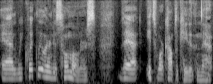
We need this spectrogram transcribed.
And we quickly learned as homeowners that it's more complicated than that.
